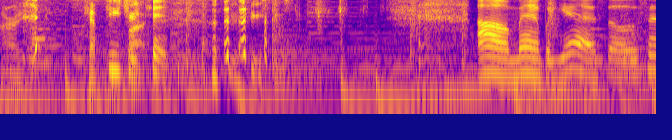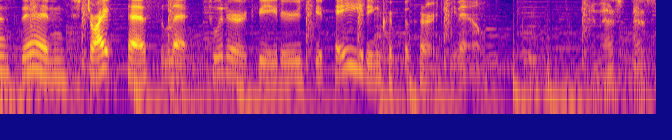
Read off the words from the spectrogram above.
All right, Captain future Spot. tense. Oh man, but yeah, so since then, Stripe Test lets Twitter creators get paid in cryptocurrency now. And that's that's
